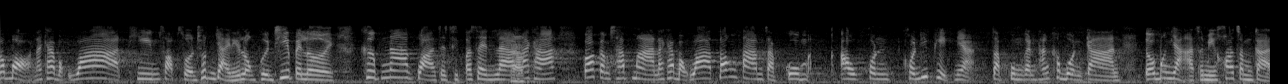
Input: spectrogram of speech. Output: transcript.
ก็บอกนะคะ บอกว่าทีมสอบสวนชุดใหญ่นี้ลงพื้นที่ไปเลย คืบหน้ากว่า 70%แล้วนะคะ ก็กำชับมานะคะบอกว่าต้องตามจับกลุ่มเอาคนคนที่ผิดเนี่ยจับกลุ่มกันทั้งขบวนการ แต่ว่าบางอย่างอาจจะมีข้อจำกัด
